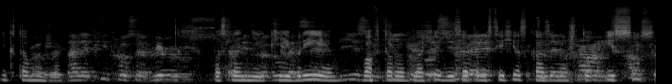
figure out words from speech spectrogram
И к тому же, в послании к евреям во второй главе, в 10 стихе сказано, что Иисус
